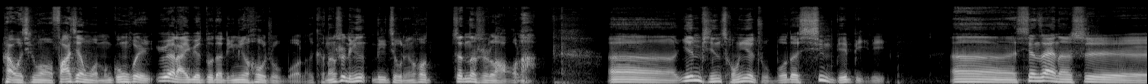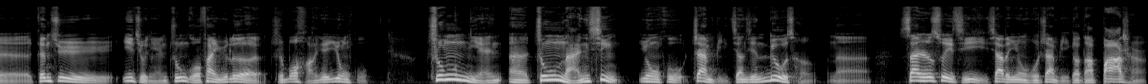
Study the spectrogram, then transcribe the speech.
看我情况，我发现我们工会越来越多的零零后主播了，可能是零零九零后真的是老了。呃，音频从业主播的性别比例，呃，现在呢是根据一九年中国泛娱乐直播行业用户中年呃中男性用户占比将近六成，那三十岁及以下的用户占比高达八成。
